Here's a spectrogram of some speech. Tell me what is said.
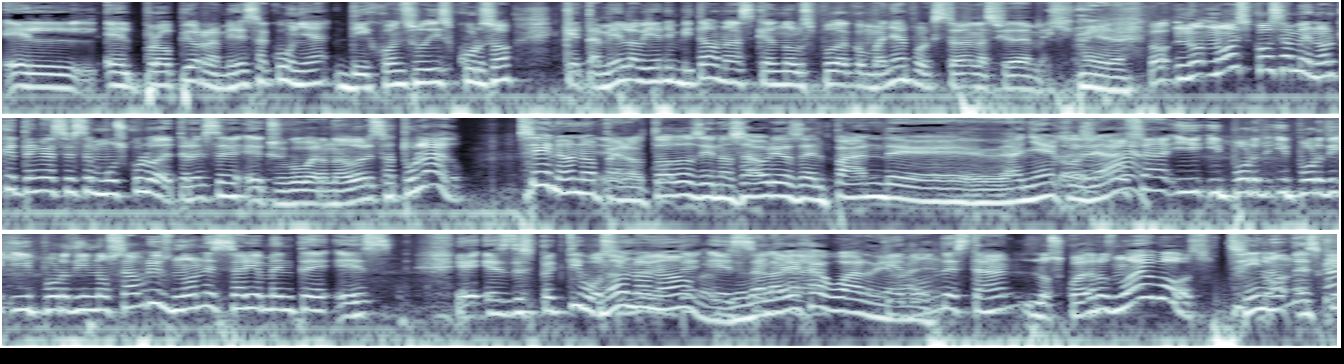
el, el propio Ramírez Acuña dijo en su discurso que también lo habían invitado, nada más que él no los pudo acompañar porque estaba en la Ciudad de México. Mira. No, no es cosa menor que tengas ese músculo de 13 exgobernadores a tu lado. Sí, no, no, pero todos dinosaurios del pan de añejos ya. Eh, O sea, y, y por y por y por dinosaurios no necesariamente es eh, es despectivo. No, no, no, es de la vieja guardia, Que vaya. dónde están los cuadros nuevos. sí, no, ¿Dónde es que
